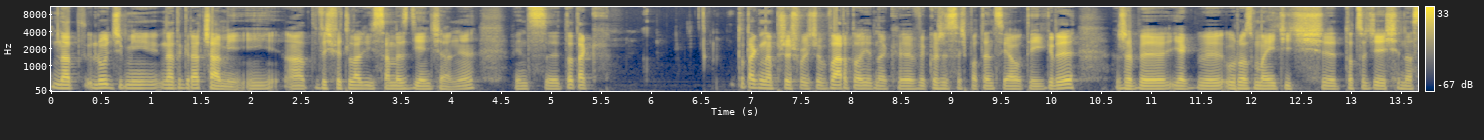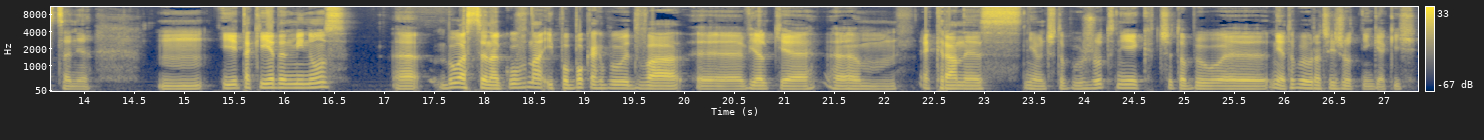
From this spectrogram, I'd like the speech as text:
nad ludźmi, nad graczami, i, a wyświetlali same zdjęcia, nie? Więc y, to tak, to tak na przyszłość, że warto jednak y, wykorzystać potencjał tej gry, żeby jakby urozmaicić y, to, co dzieje się na scenie. Mm, I taki jeden minus, e, była scena główna i po bokach były dwa e, wielkie ekrany z, nie wiem, czy to był rzutnik, czy to był, e, nie, to był raczej rzutnik jakiś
